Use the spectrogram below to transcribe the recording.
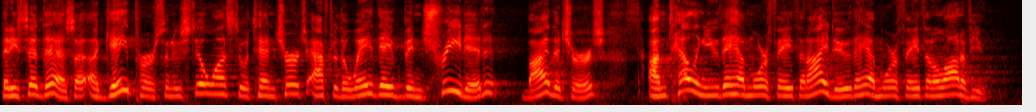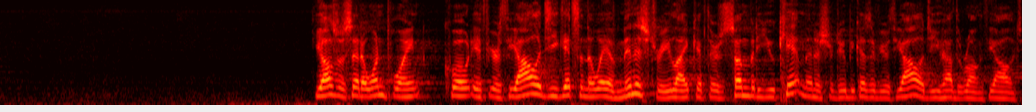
that he said this a, a gay person who still wants to attend church after the way they've been treated by the church, I'm telling you, they have more faith than I do. They have more faith than a lot of you. He also said at one point, quote, if your theology gets in the way of ministry, like if there's somebody you can't minister to because of your theology, you have the wrong theology.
